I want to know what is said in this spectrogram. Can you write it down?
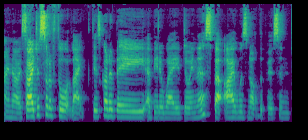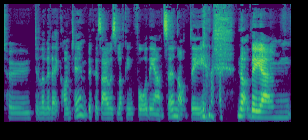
I know. So I just sort of thought like there's got to be a better way of doing this, but I was not the person to deliver that content because I was looking for the answer, not the not the um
